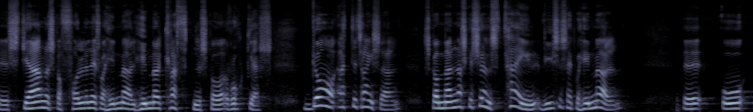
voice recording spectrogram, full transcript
eh, stjerner skal falle ned fra himmelen, himmelkreftene skal rokkes. Da, etter trengselen, skal menneskesønns tegn vise seg på himmelen. Eh, og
